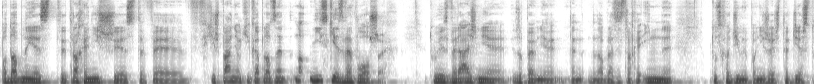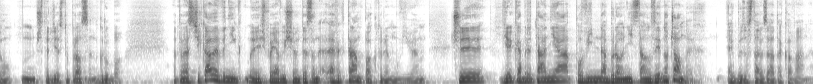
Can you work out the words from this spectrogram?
podobny jest, trochę niższy jest w, w Hiszpanii o kilka procent, no niski jest we Włoszech. Tu jest wyraźnie, zupełnie ten, ten obraz jest trochę inny. Tu schodzimy poniżej 40, 40% grubo. Natomiast ciekawy wynik pojawił się, to jest ten efekt Trumpa, o którym mówiłem. Czy Wielka Brytania powinna bronić Stanów Zjednoczonych, jakby zostały zaatakowane?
